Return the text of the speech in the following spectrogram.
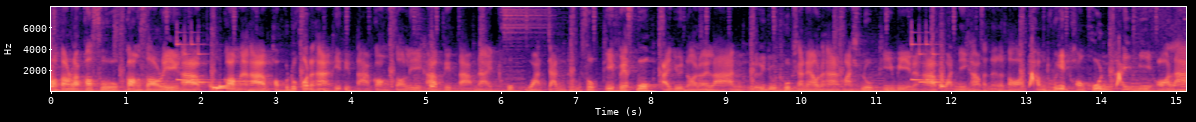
ขอต้อนรับเข้าสู่กล้องสตอรี่ครับ ผมกล้องนะครับ ขอบคุณทุกคนนะฮะที่ติดตามกล้องสตอรี่ครับ ติดตามได้ทุกวันจันทร์ถึงศุกร์ที่ Facebook อายุน้อยร้อยล้าน หรือ YouTube Channel นะฮะ Mushroom TV นะครับ วันนี้ครับเสนอตอนทำธุรกิจของคุณให้มีออร่า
